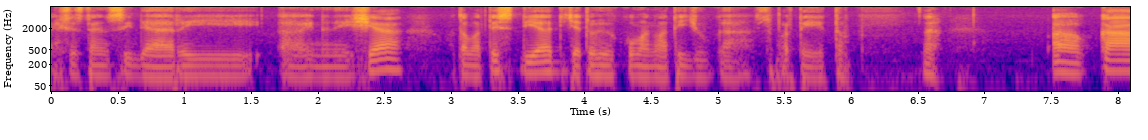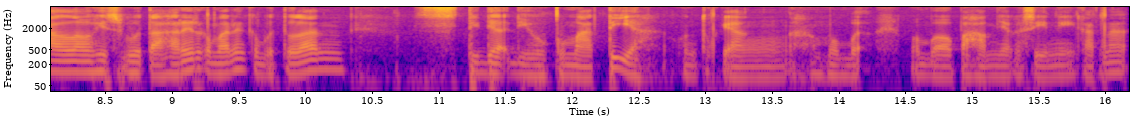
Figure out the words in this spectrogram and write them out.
eksistensi dari eh, Indonesia, otomatis dia dijatuhi hukuman mati juga seperti itu. Nah, eh, kalau Hizbut Tahrir kemarin kebetulan tidak dihukum mati ya untuk yang memba- membawa pahamnya ke sini karena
